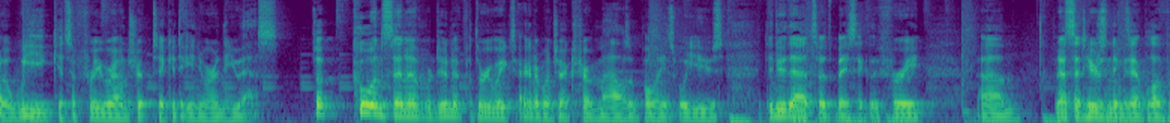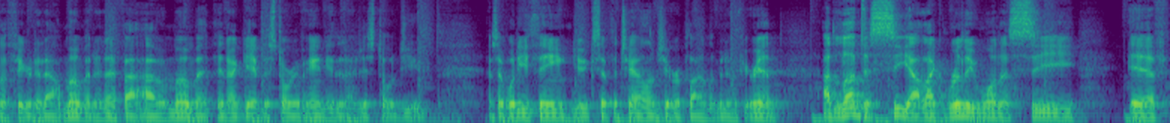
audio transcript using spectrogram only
uh, week gets a free round trip ticket to anywhere in the U.S. So cool incentive. We're doing it for three weeks. I got a bunch of extra miles and points we'll use to do that. So it's basically free. Um, and I said, here's an example of a figured it out moment, an FIO moment. And I gave the story of Andy that I just told you. I said, what do you think? You accept the challenge, hit reply, and let me know if you're in. I'd love to see, I like really want to see if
